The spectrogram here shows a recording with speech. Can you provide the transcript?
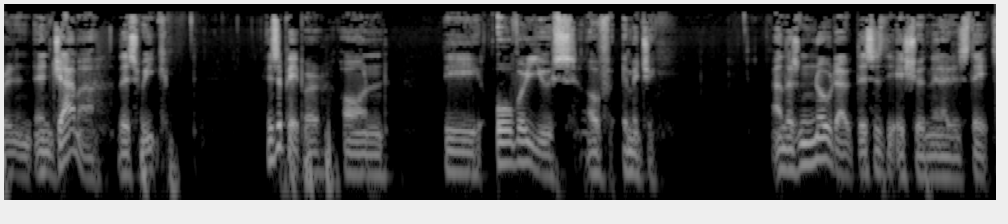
in, in JAMA this week is a paper on the overuse of imaging. And there's no doubt this is the issue in the United States.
